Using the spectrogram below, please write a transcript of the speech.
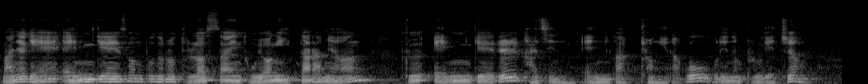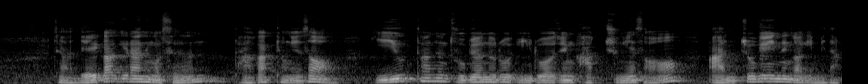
만약에 n개의 선분으로 둘러싸인 도형이 있다라면 그 n개를 가진 n각형이라고 우리는 부르겠죠. 자, 내각이라는 것은 다각형에서 이웃하는 두 변으로 이루어진 각 중에서 안쪽에 있는 각입니다.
